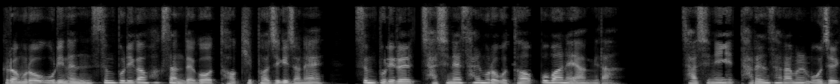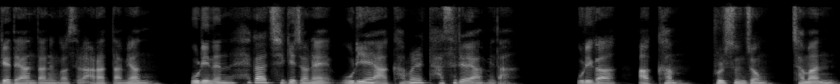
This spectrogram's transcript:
그러므로 우리는 쓴뿌리가 확산되고 더 깊어지기 전에 쓴뿌리를 자신의 삶으로부터 뽑아내야 합니다. 자신이 다른 사람을 모질게 대한다는 것을 알았다면 우리는 해가 지기 전에 우리의 악함을 다스려야 합니다. 우리가 악함, 불순종, 자만,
